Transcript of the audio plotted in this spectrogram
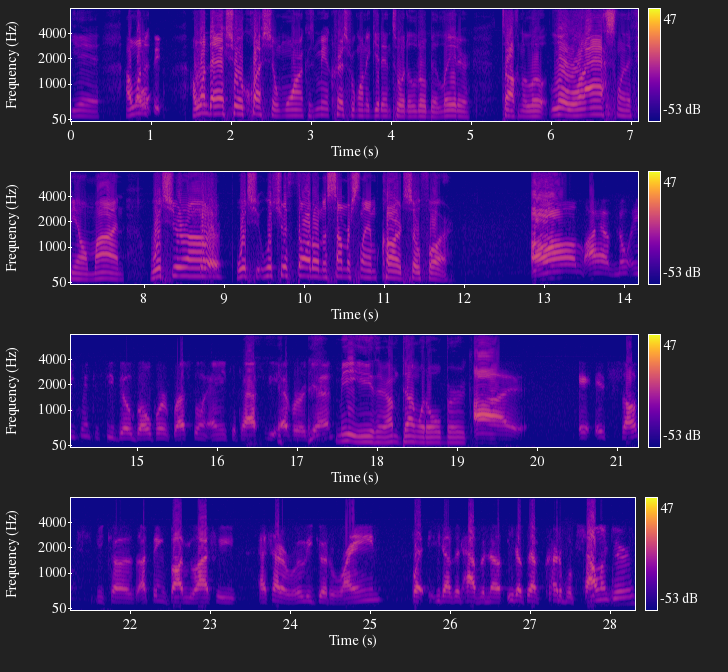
yeah, I want to. I wanted to ask you a question, Warren, because me and Chris were going to get into it a little bit later, talking a little, little wrestling, if you don't mind. What's your um, Sure. what's your, what's your thought on the SummerSlam card so far? Um, I have no inkling to see Bill Goldberg wrestle in any capacity ever again. Me either. I'm done with Oldberg. I, it, it sucks because I think Bobby Lashley has had a really good reign, but he doesn't have enough. He doesn't have credible challengers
